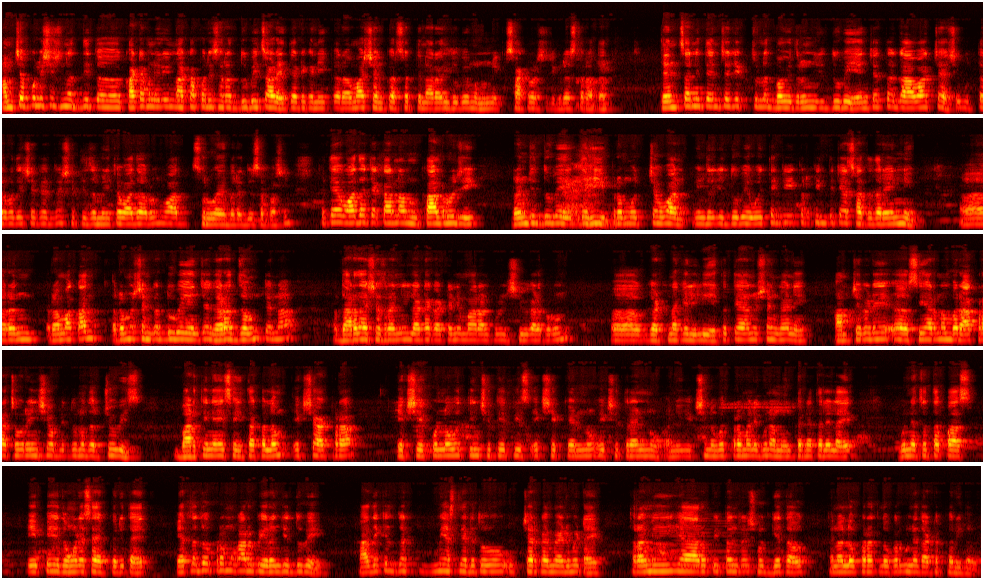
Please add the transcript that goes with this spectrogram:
आमच्या police station हद्दीत काटामनेरी नाका परिसरात दुबे चाळ आहे. त्या ठिकाणी एक रमाशंकर सत्यनारायण दुबे म्हणून एक साठ वर्षाचे ग्रस्त राहतात. त्यांचा आणि त्यांचे जे चुलत भाऊ रणजित दुबे यांच्यात गावाच्या उत्तर प्रदेश त्यांच्या शेती जमिनीच्या वादावरून वाद सुरू आहे बऱ्याच दिवसापासून. तर त्या वादाच्या कारणावरून काल रोजी रणजित दुबे दही प्रमोद चव्हाण इंद्रजित दुबे व त्यांचे इतर तीन ते चार साथीदार यांनी रन रमाकांत रमशंकर दुबे यांच्या घरात जाऊन त्यांना धारदार शस्त्रांनी लाटाकाट्याने मारहाण करून शिवीगाळ करून घटना केलेली आहे. तर त्या अनुषंगाने आमच्याकडे सी आर नंबर अकरा चौऱ्याऐंशी अब्लिक दोन हजार चोवीस. भारतीय न्याय संहिता कलम एकशे अठरा एकशे एकोणनव्वद तीनशे तेहतीस एकशे एक्क्याण्णव एकशे त्र्याण्णव आणि एकशे नव्वद प्रमाणे गुन्हा नोंद करण्यात आलेला आहे. गुन्ह्याचा तपास ए पी धोंगडे साहेब करीत आहेत. यातला जो प्रमुख आरोपी रणजित दुबे हा देखील जखमी असल्याने तो उपचार कामी ॲडमिट आहे तर आम्ही या आरोपितांचा शोध घेत आहोत. त्यांना लवकरात लवकर गुन्ह्यात अटक करीत आहोत.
